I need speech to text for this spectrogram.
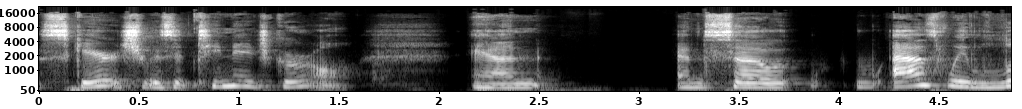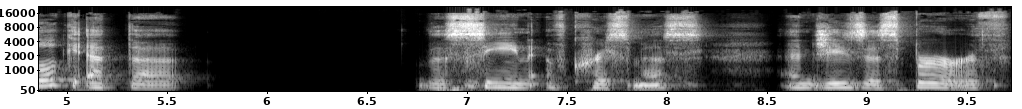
scared. She was a teenage girl. And, and so as we look at the, the scene of Christmas and Jesus' birth,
